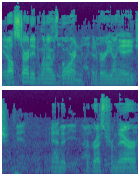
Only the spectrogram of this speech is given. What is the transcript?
It all started when I was born at a very young age, and it progressed from there.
